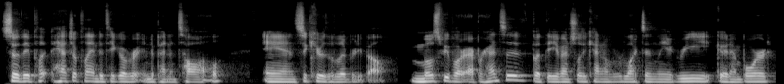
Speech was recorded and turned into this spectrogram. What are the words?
So they pl- hatch a plan to take over Independence Hall and secure the Liberty Bell. Most people are apprehensive, but they eventually kind of reluctantly agree, get on board.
